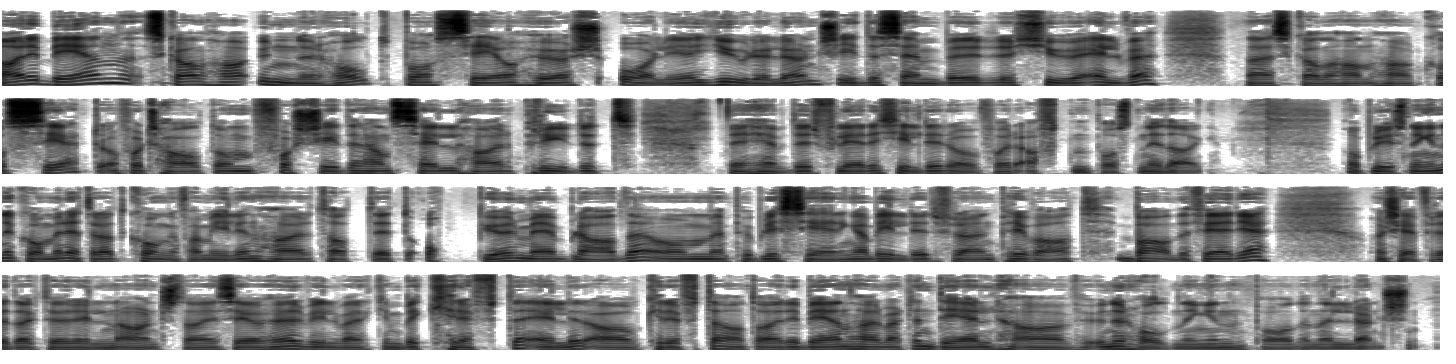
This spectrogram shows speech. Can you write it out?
Ari Behn skal ha underholdt på Se og Hørs årlige julelunsj i desember 2011. Der skal han ha kåsert og fortalt om forsider han selv har prydet. Det hevder flere kilder overfor Aftenposten i dag. Opplysningene kommer etter at kongefamilien har tatt et oppgjør med bladet om publisering av bilder fra en privat badeferie. Og sjefredaktør Ellen Arnstad i Se og Hør vil verken bekrefte eller avkrefte at Ari Behn har vært en del av underholdningen på denne lunsjen.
